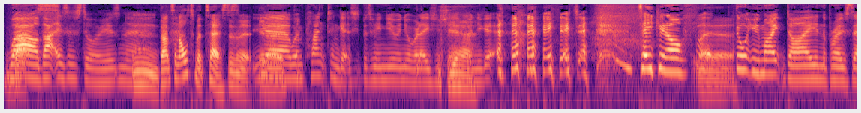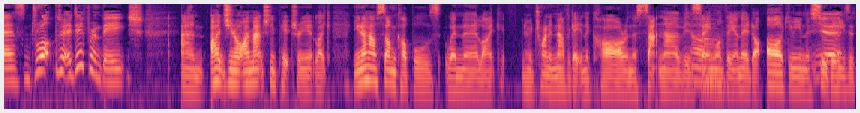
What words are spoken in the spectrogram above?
Wow, that's- that is a story, isn't it? Mm, that's an ultimate test, isn't it? You yeah, know? when plankton gets between you and your relationship, Yeah. when you get taken off, uh, Yeah. thought you might die in the process, dropped at a different beach. And I, you know, I'm actually picturing it like you know how some couples when they're like you know trying to navigate in the car and the sat nav is saying oh. one thing and they're arguing and they're super Oh. Yeah. heated.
